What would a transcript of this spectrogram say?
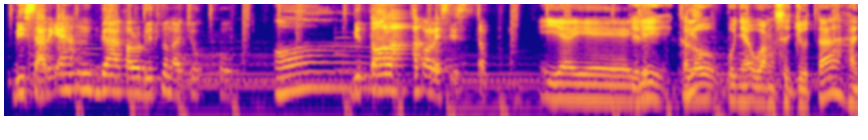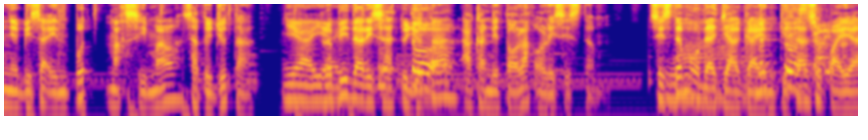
di syariah enggak kalau duit lu nggak cukup Oh. ditolak oleh sistem Iya iya. Jadi kalau punya uang sejuta hanya bisa input maksimal satu juta. Iya iya. Lebih dari satu juta akan ditolak oleh sistem. Sistem Wow. udah jagain Betul kita sekali, supaya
